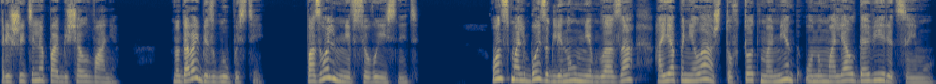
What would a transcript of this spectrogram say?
решительно пообещал Ваня. Но давай без глупостей. Позволь мне все выяснить. Он с мольбой заглянул мне в глаза, а я поняла, что в тот момент он умолял довериться ему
